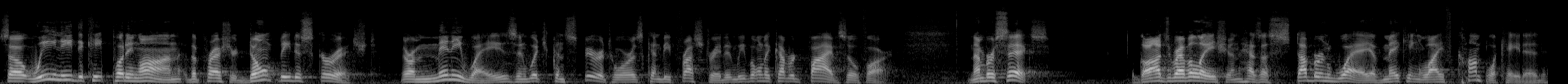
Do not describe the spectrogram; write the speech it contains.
So we need to keep putting on the pressure. Don't be discouraged. There are many ways in which conspirators can be frustrated. We've only covered five so far. Number six, God's revelation has a stubborn way of making life complicated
